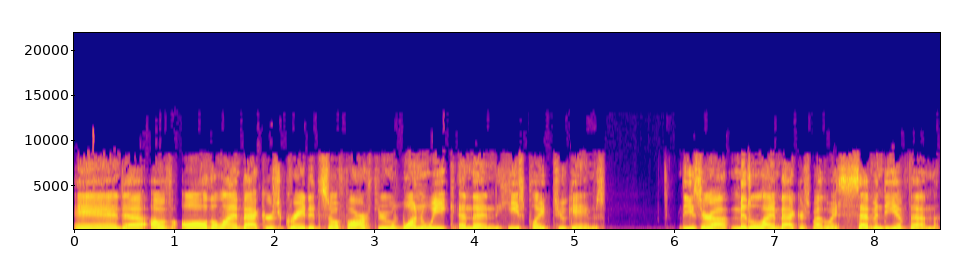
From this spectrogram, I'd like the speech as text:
And uh, of all the linebackers graded so far through one week, and then he's played two games. These are uh, middle linebackers, by the way. Seventy of them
